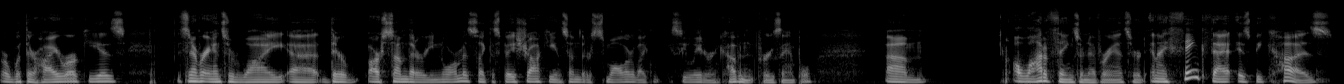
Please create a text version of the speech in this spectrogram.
or what their hierarchy is. It's never answered why uh, there are some that are enormous, like the space jockey, and some that are smaller, like we see later in Covenant, for example. Um, a lot of things are never answered, and I think that is because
